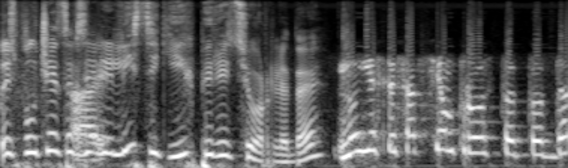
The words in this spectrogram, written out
То есть, получается, взяли А, листики и их перетерли, да? Ну, если совсем просто, то да,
